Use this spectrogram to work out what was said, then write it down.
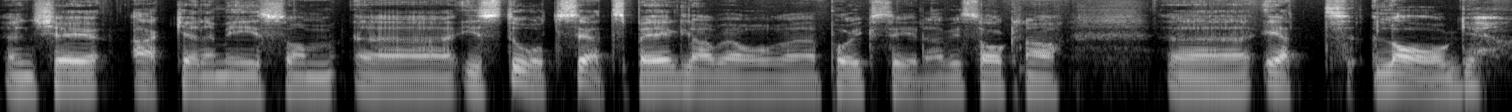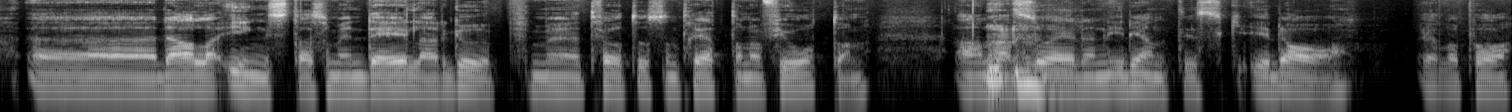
en tjejakademi som eh, i stort sett speglar vår eh, pojksida. Vi saknar eh, ett lag, eh, det allra yngsta som är en delad grupp med 2013 och 2014. Annars så är den identisk idag, eller på,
